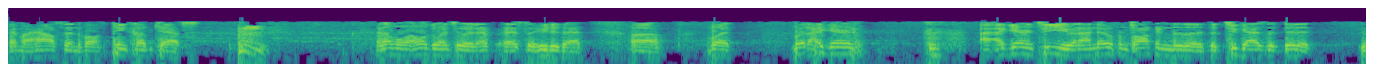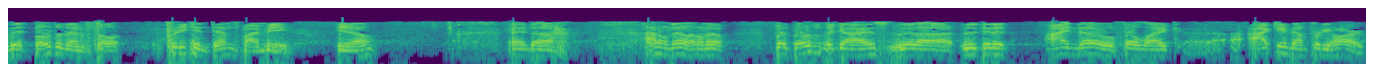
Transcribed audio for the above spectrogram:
at my house that involved pink hubcaps. and I won't, I won't go into it as to who did that. Uh, but but I guarantee I guarantee you, and I know from talking to the the two guys that did it, that both of them felt pretty condemned by me. You know, and uh, I don't know, I don't know. But both of the guys that uh, that did it, I know felt like uh, I came down pretty hard,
